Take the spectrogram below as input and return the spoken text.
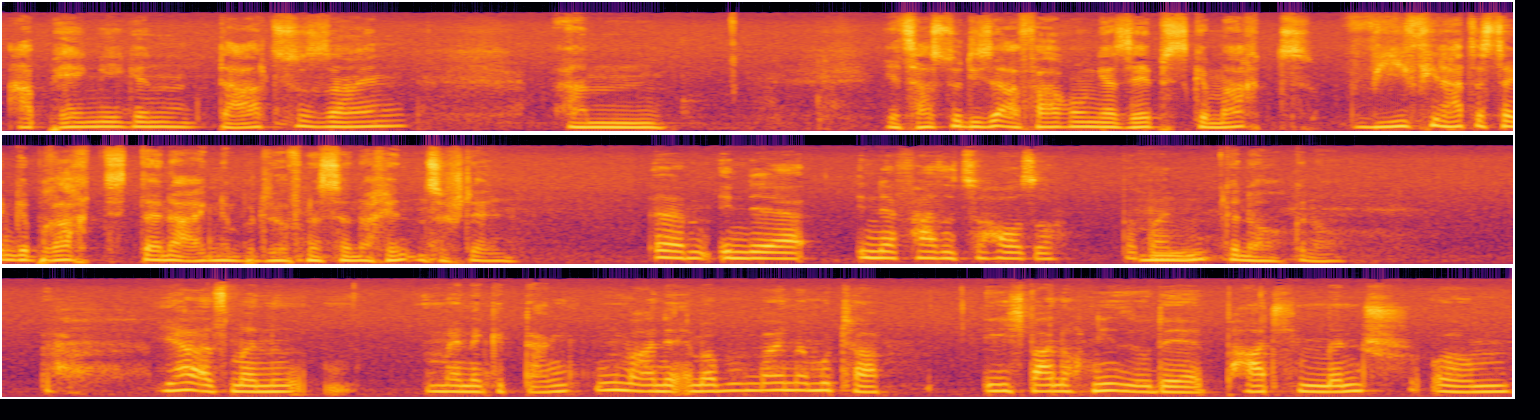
Abhängigen da zu sein. Ähm, jetzt hast du diese Erfahrung ja selbst gemacht. Wie viel hat es denn gebracht, deine eigenen Bedürfnisse nach hinten zu stellen? Ähm, in, der, in der Phase zu Hause. Mhm, genau, genau. Ja, also meine, meine Gedanken waren ja immer bei meiner Mutter ich war noch nie so der Partymensch, ähm,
